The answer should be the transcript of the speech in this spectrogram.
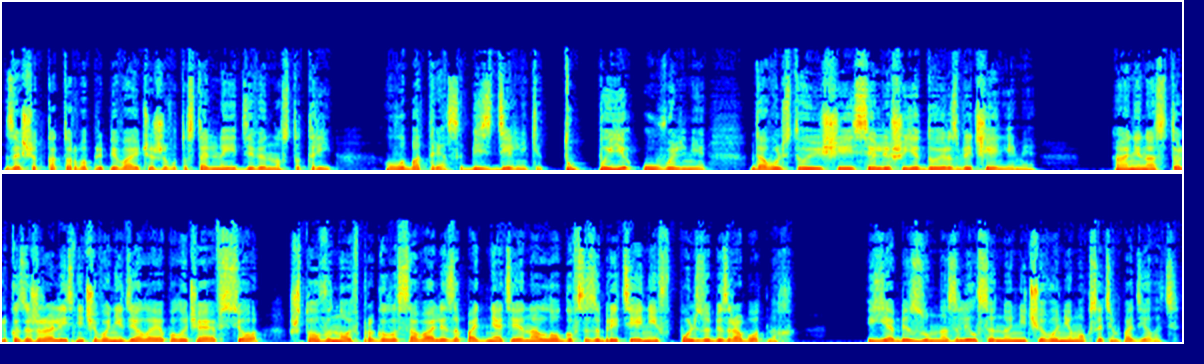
за счет которого припеваючи живут остальные 93. Лоботрясы, бездельники, тупые увольни, довольствующиеся лишь едой и развлечениями. Они настолько зажрались, ничего не делая, получая все, что вновь проголосовали за поднятие налогов с изобретений в пользу безработных. Я безумно злился, но ничего не мог с этим поделать.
